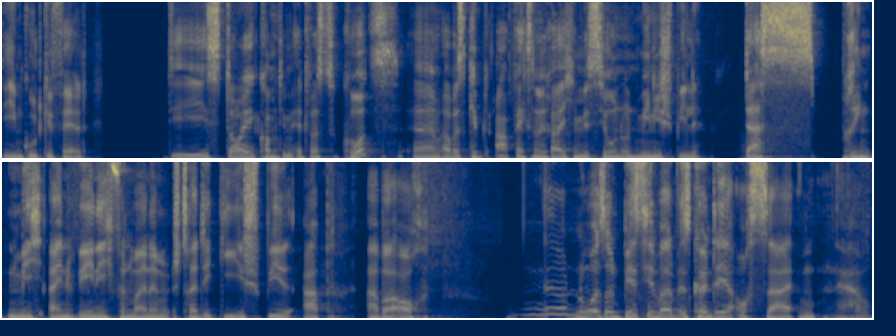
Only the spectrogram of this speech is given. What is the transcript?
die ihm gut gefällt. Die Story kommt ihm etwas zu kurz, ähm, aber es gibt abwechslungsreiche Missionen und Minispiele. Das bringt mich ein wenig von meinem Strategiespiel ab, aber auch nur so ein bisschen, weil es könnte ja auch sein. Ja,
